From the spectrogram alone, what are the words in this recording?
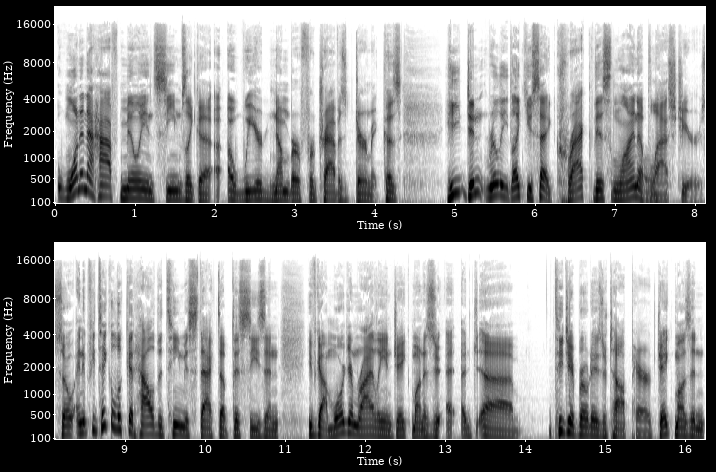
one and a half million seems like a, a weird number for Travis Dermott because he didn't really, like you said, crack this lineup last year. So, and if you take a look at how the team is stacked up this season, you've got Morgan Rielly and Jake Munn uh, uh TJ Brodie is your top pair, Jake Muzzin,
